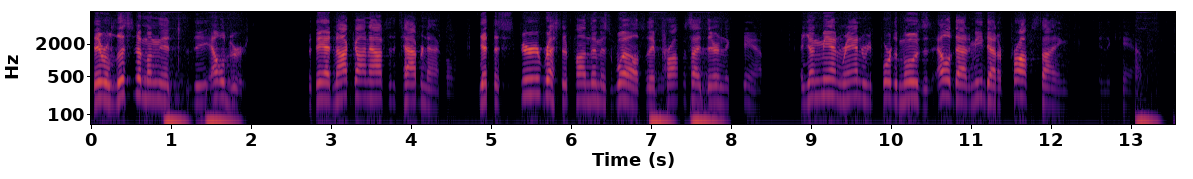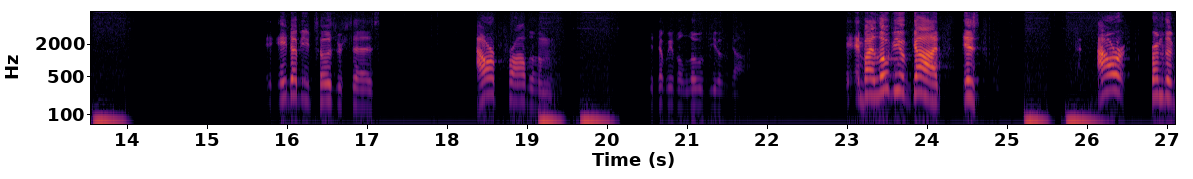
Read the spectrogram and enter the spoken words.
They were listed among the, the elders but they had not gone out to the tabernacle. Yet the Spirit rested upon them as well, so they prophesied there in the camp. A young man ran to report to Moses, Eldad and Medad are prophesying in the camp. A.W. Tozer says, Our problem is that we have a low view of God. And by low view of God is our, from the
